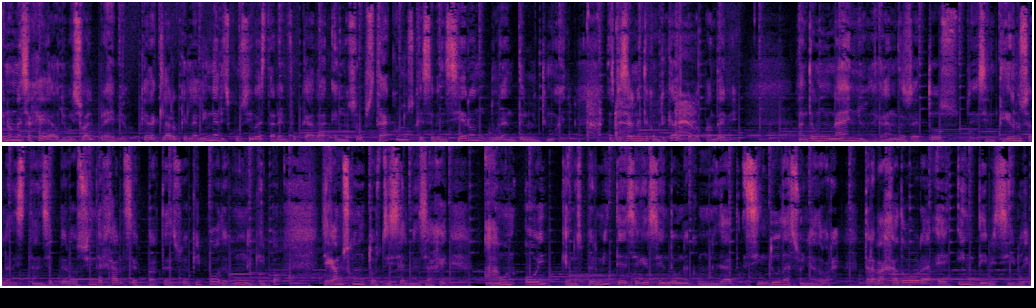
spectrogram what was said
En un mensaje audiovisual previo, queda claro que la línea discursiva estará enfocada en los obstáculos que se vencieron durante el último año, especialmente complicados por la pandemia. Ante un año de grandes retos, sentirnos a la distancia, pero sin dejar de ser parte de su equipo, de un equipo, llegamos juntos, dice el mensaje, aún hoy que nos permite seguir siendo una comunidad sin duda soñadora, trabajadora e indivisible.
